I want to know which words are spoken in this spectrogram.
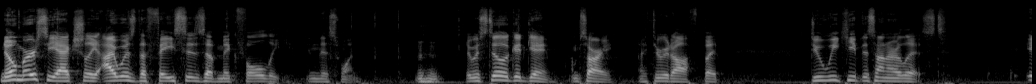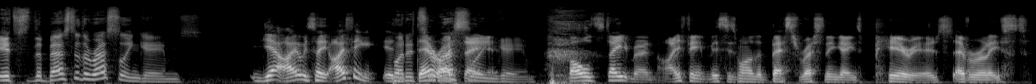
No Mercy. Actually, I was the faces of Mick Foley in this one. Mm-hmm. It was still a good game. I'm sorry, I threw it off, but do we keep this on our list? It's the best of the wrestling games, Yeah, I would say. I think. but it's dare a I say wrestling game. bold statement. I think this is one of the best wrestling games, period, ever released.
